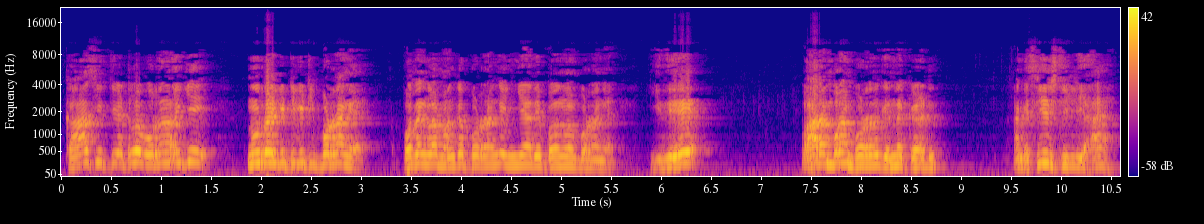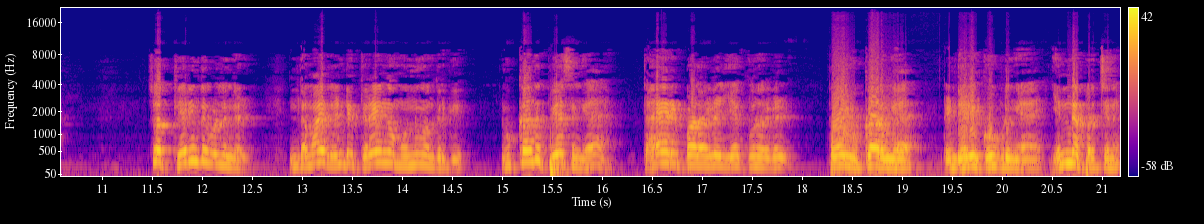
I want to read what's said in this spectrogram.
காசி தியேட்டர்ல ஒரு நாளைக்கு நூறு ரூபாய்க்கு டிக்கெட் போடுறாங்க. புதன்கிழமை அங்க போடுறாங்க இங்கே அதே புதன்கிழமை போடுறாங்க. இதே வாரம் புறம் போடுறதுக்கு என்ன கேடு? அங்க சிஎஸ்டி இல்லையா? சோ தெரிந்து கொள்ளுங்கள். இந்த மாதிரி ரெண்டு திரையங்கம் முன்னு வந்திருக்கு. உட்காந்து பேசுங்க. தயாரிப்பாளர்கள் இயக்குனர்கள் போய் உட்காருங்க. ரெண்டு பேரையும் கூப்பிடுங்க. என்ன பிரச்சனை?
